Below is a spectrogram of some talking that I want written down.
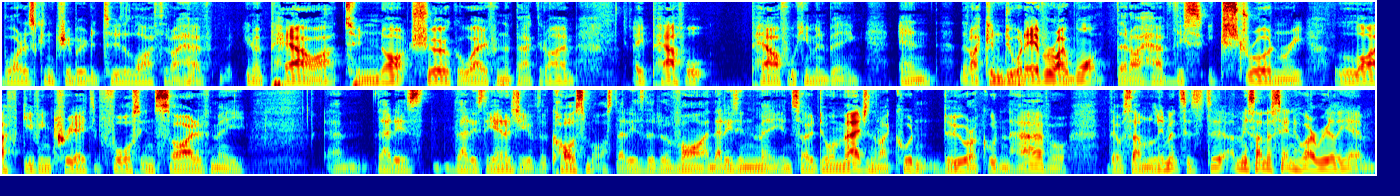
what has contributed to the life that I have. You know, power to not shirk away from the fact that I am a powerful, powerful human being and that I can do whatever I want, that I have this extraordinary, life giving, creative force inside of me. Um, that is that is the energy of the cosmos. That is the divine. That is in me. And so to imagine that I couldn't do or I couldn't have or there were some limits is to misunderstand who I really am.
